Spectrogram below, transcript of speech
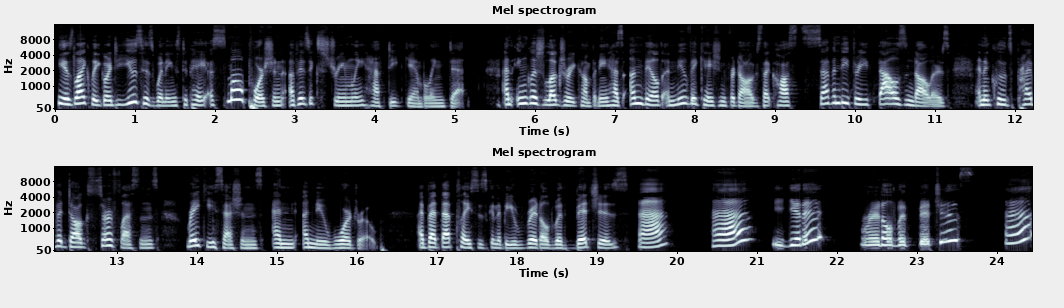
He is likely going to use his winnings to pay a small portion of his extremely hefty gambling debt. An English luxury company has unveiled a new vacation for dogs that costs $73,000 and includes private dog surf lessons, Reiki sessions, and a new wardrobe. I bet that place is going to be riddled with bitches. Huh? Huh? You get it? Riddled with bitches? Huh?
